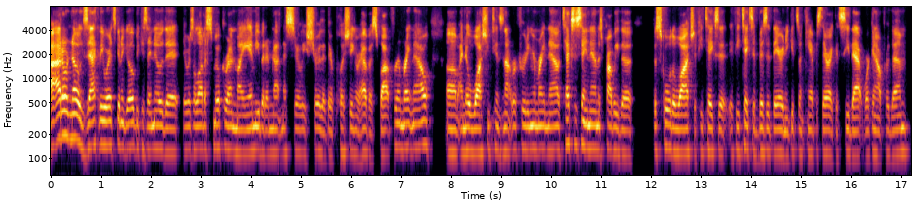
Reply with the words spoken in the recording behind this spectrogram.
I don't know exactly where it's going to go because I know that there was a lot of smoke around Miami, but I'm not necessarily sure that they're pushing or have a spot for him right now. Um, I know Washington's not recruiting him right now. Texas A&M is probably the the school to watch if he takes it if he takes a visit there and he gets on campus there. I could see that working out for them.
